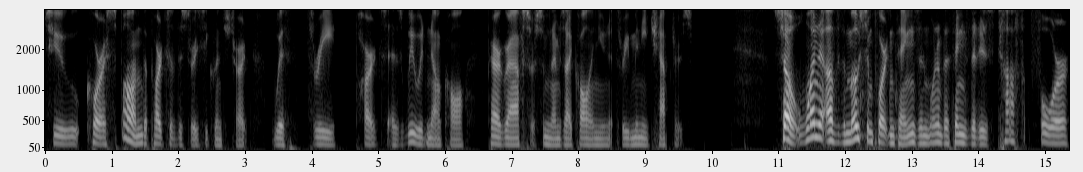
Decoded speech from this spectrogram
to correspond the parts of the story sequence chart with three parts, as we would now call paragraphs, or sometimes I call in Unit 3 mini chapters. So, one of the most important things, and one of the things that is tough for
